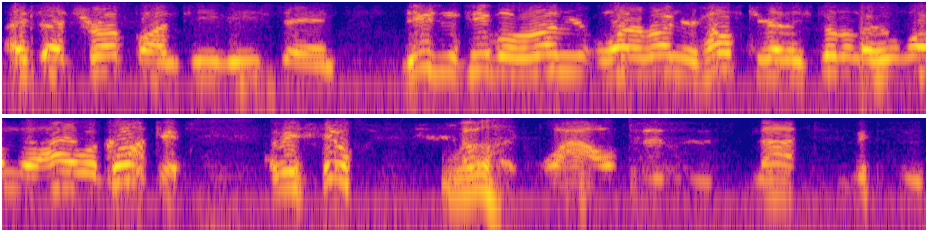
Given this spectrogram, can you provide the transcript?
I saw Trump on TV saying these are the people who run your, want to run your health care. They still don't know who won the Iowa caucus. I mean, it was, I was like, wow, this is not. This is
